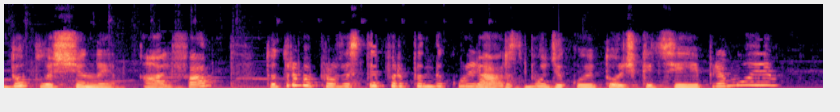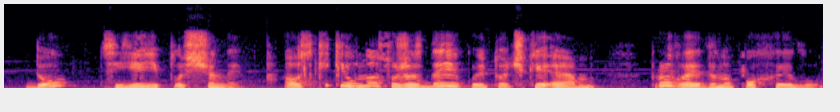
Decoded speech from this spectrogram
до площини альфа, то треба провести перпендикуляр з будь-якої точки цієї прямої до цієї площини. А оскільки у нас уже з деякої точки М проведено похилу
